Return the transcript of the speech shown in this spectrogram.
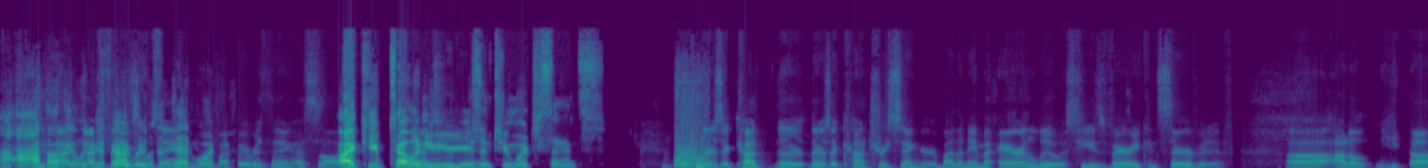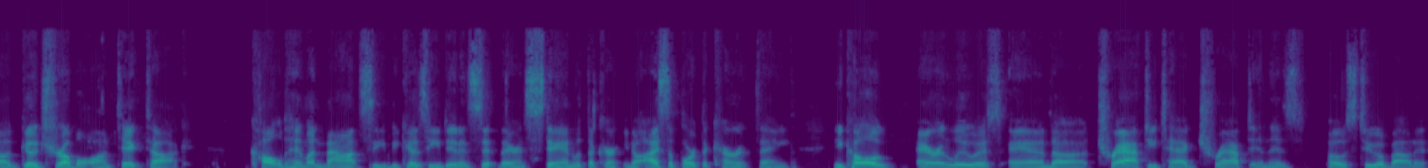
I, I, I thought the only good Nazi was a dead one. My favorite thing I saw. I keep telling you, you're using too much sense. There- there's a con- there, there's a country singer by the name of Aaron Lewis. He is very conservative. Uh, I don't. He, uh, Good Trouble on TikTok called him a Nazi because he didn't sit there and stand with the current. You know, I support the current thing. He called Aaron Lewis and uh, Trapped. He tagged Trapped in his post too about it.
